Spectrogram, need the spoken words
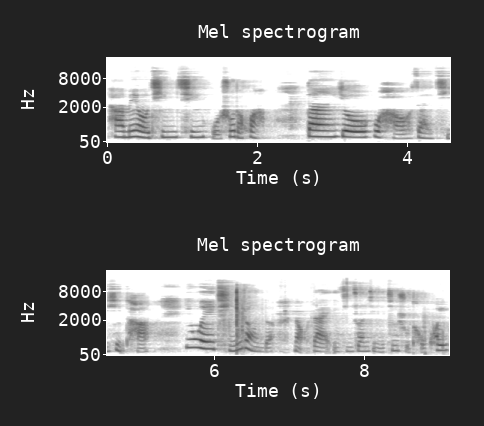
他没有听清我说的话。但又不好再提醒他，因为艇长的脑袋已经钻进了金属头盔。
